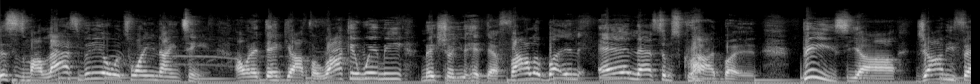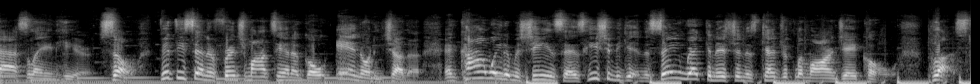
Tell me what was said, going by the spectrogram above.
This is my last video of 2019. I want to thank y'all for rocking with me. Make sure you hit that follow button and that subscribe button. Peace, y'all. Jonny Fastlane here. So, 50 Cent and French Montana go in on each other, and Conway the Machine says he should be getting the same recognition as Kendrick Lamar and J. Cole. Plus,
